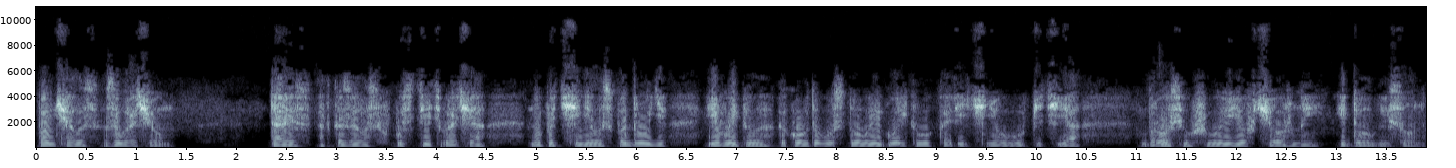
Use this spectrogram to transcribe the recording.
помчалась за врачом. Таис отказалась впустить врача, но подчинилась подруге и выпила какого-то густого и горького коричневого питья, бросившего ее в черный и долгий сон.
